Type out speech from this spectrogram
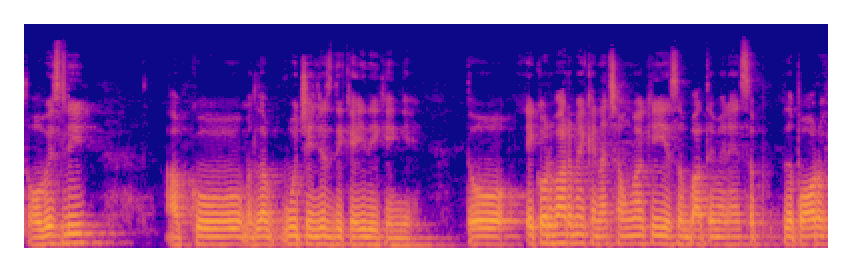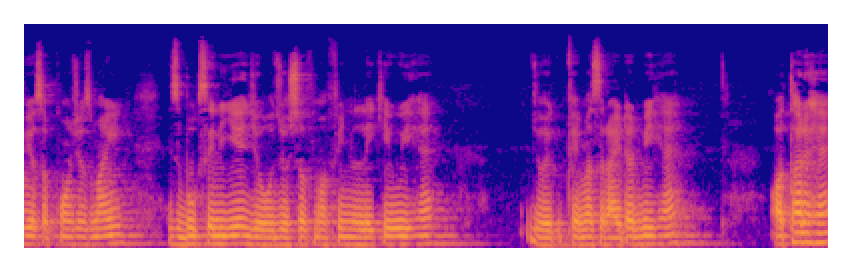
तो ऑब्वियसली आपको मतलब वो चेंजेस दिखे ही दिखेंगे। तो एक और बार मैं कहना चाहूँगा कि ये सब बातें मैंने सब the power of your subconscious mind इस बुक से लिए जो जोसफ मफिन ने लिखी हुई है, जो एक फ़ेमस राइटर भी है ऑथर है।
